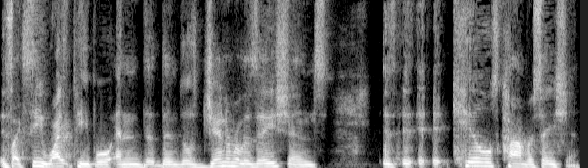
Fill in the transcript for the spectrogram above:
it's like, see white people, and those generalizations, is, it, it, kills conversation.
